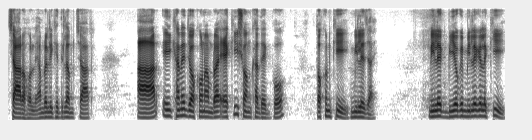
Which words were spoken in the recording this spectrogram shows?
চার হলে আমরা লিখে দিলাম চার। আর এইখানে যখন আমরা একই সংখ্যা দেখব তখন কি মিলে যায়? মিলে বিয়োগে মিলে গেলে কি?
